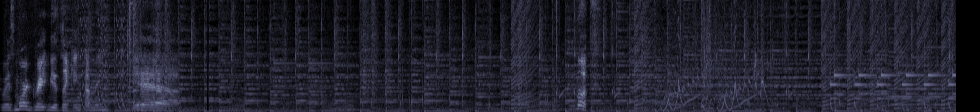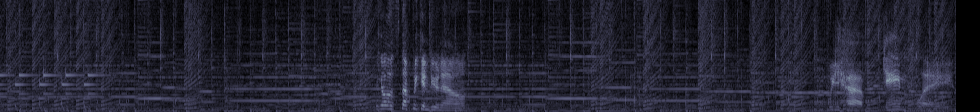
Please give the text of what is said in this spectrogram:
Anyways, more great music incoming. Yeah. Look. Look at all the stuff we can do now. We have gameplay.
